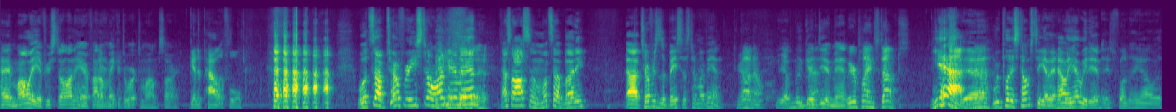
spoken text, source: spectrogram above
Hey Molly, if you're still on here, if I don't make it to work tomorrow, I'm sorry. Get a pallet full. What's up, Topher? You still on here, man? That's awesome. What's up, buddy? Uh, Topher's the bassist in my band. Yeah, I know. Yep. He's a good dude, man. We were playing stumps. Yeah. Yeah. We played stumps together. Hell yeah, we did. He's fun to hang out with.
